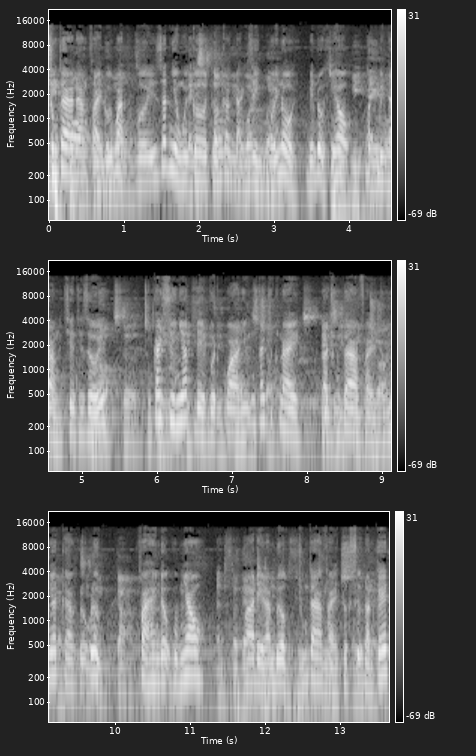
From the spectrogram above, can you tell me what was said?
Chúng ta đang phải đối mặt với rất nhiều nguy cơ từ các đại dịch mới nổi, biến đổi khí hậu, bất bình đẳng trên thế giới. Cách duy nhất để vượt qua những thách thức này là chúng ta phải thống nhất các nỗ lực, phải hành động cùng nhau. Và để làm được, chúng ta phải thực sự đoàn kết,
